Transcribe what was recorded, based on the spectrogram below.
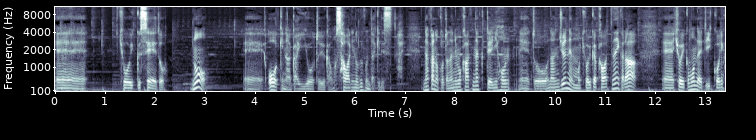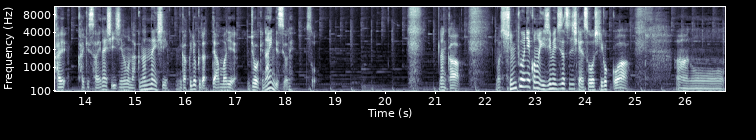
えー、教育制度の、えー、大きな概要というか、もう触りの部分だけです。はい、中のことは何も変わってなくて、日本、えっ、ー、と、何十年も教育が変わってないから、えー、教育問題って一向に解決されないし、いじめもなくならないし、学力だってあんまり上下ないんですよね。そう。なんか、まあ、シンプルにこのいじめ自殺事件葬式ごっこは、あの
